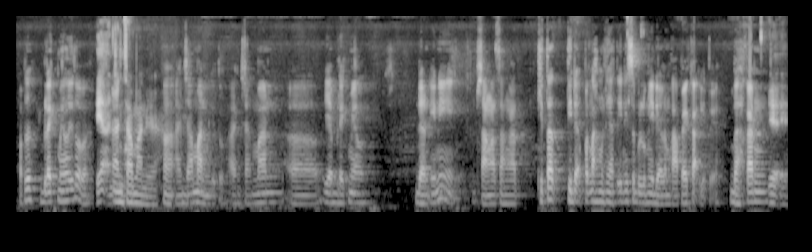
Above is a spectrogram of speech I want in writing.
apa tuh blackmail itu apa? ya ancaman. ancaman ya Ah, ancaman gitu, ancaman eh, ya blackmail. Dan ini sangat-sangat kita tidak pernah melihat ini sebelumnya dalam KPK gitu ya. Bahkan Ya, ya.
